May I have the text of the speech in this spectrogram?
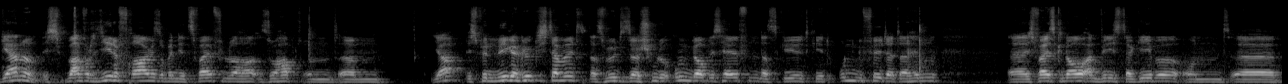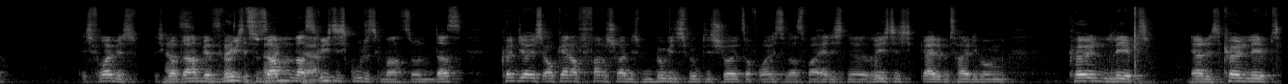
gerne, ich beantworte jede Frage, so wenn ihr Zweifel oder so habt und ähm, ja, ich bin mega glücklich damit. Das wird dieser Schule unglaublich helfen. Das Geld geht ungefiltert dahin. Äh, ich weiß genau, an wen ich es da gebe und äh, ich freue mich. Ich glaube, da haben wir wirklich zusammen stark, was ja. richtig Gutes gemacht. So, und das könnt ihr euch auch gerne auf die Pfanne schreiben. Ich bin wirklich, wirklich stolz auf euch. So, das war ehrlich eine richtig geile Beteiligung. Köln lebt. Ehrlich, Köln lebt.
